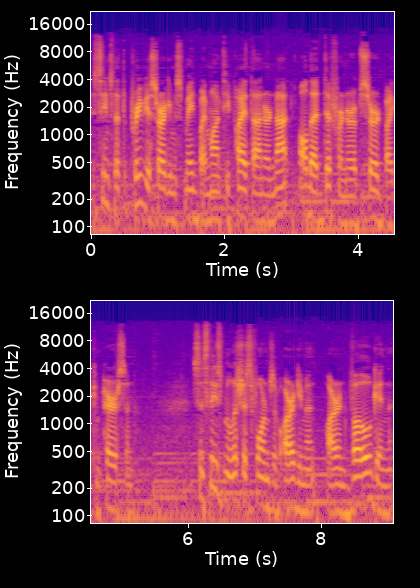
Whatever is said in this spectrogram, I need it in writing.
It seems that the previous arguments made by Monty Python are not all that different or absurd by comparison. Since these malicious forms of argument are in vogue and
